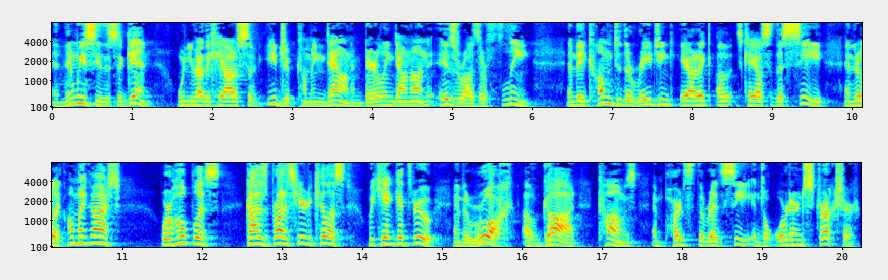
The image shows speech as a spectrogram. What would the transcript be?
And then we see this again when you have the chaos of Egypt coming down and barreling down on Israel as they're fleeing. And they come to the raging chaotic uh, chaos of the sea, and they're like, oh my gosh, we're hopeless. God has brought us here to kill us. We can't get through. And the Ruach of God comes and parts the Red Sea into order and structure,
